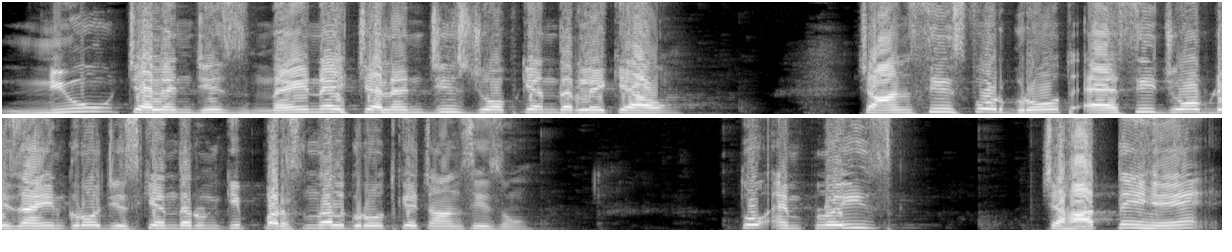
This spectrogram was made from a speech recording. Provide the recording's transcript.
न्यू चैलेंजेस नए नए चैलेंजेस जॉब के अंदर लेके आओ। चांसेस फॉर ग्रोथ ऐसी जॉब डिज़ाइन करो जिसके अंदर उनकी पर्सनल ग्रोथ के चांसेस हो। तो एम्प्लॉइज चाहते हैं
